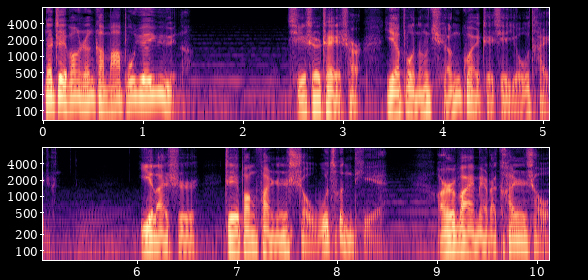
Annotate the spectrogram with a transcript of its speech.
那这帮人干嘛不越狱呢？其实这事儿也不能全怪这些犹太人，一来是这帮犯人手无寸铁，而外面的看守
